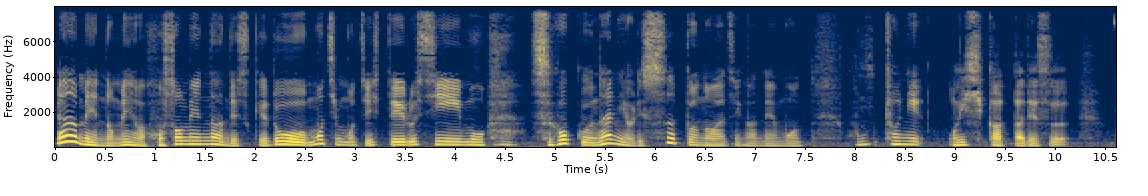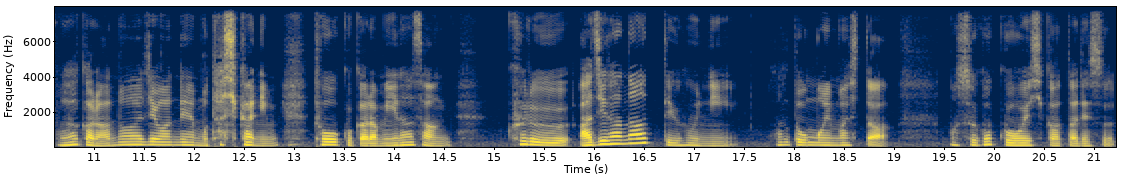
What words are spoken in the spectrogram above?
ラーメンの麺は細麺なんですけど、もちもちしているし、もう、すごく何よりスープの味がね、もう、本当に美味しかったです。だからあの味はね、もう確かに遠くから皆さん来る味だなっていうふうに本当思いました。もうすごく美味しかったです。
